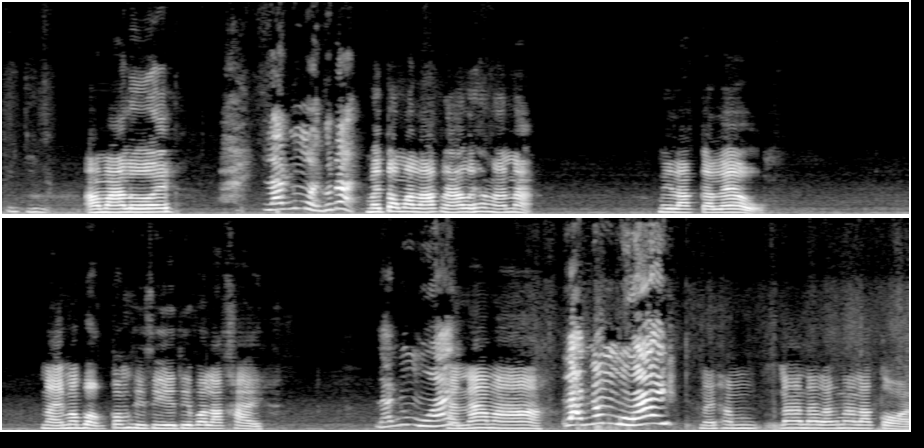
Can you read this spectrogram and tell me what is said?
ไม่จริงอะเอามาเลย รักเหมือนก็ได้ ไม่ต้องมารักนะเลยทั้งนั้นน่ะ ไม่รักกันแล้ว ไหนมาบอกกล้องซีซีที่ว่ารักใคร รักน้องหมวยหันหน้ามา รักน้องหมวย ไหนทำหน้าน่ารักน่ารักก่อน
